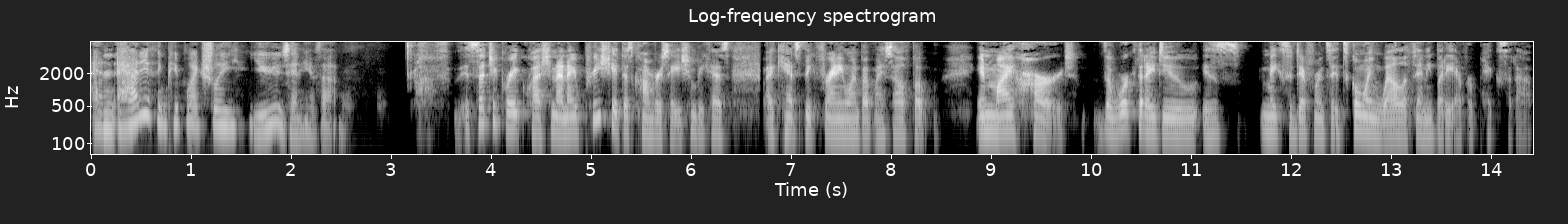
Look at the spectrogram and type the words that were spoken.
and how do you think people actually use any of that? It's such a great question. And I appreciate this conversation because I can't speak for anyone but myself. But in my heart, the work that I do is makes a difference. It's going well if anybody ever picks it up.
